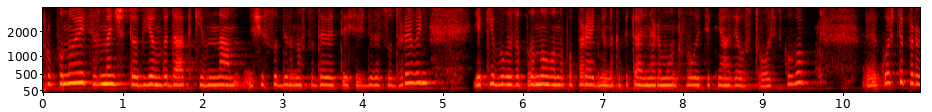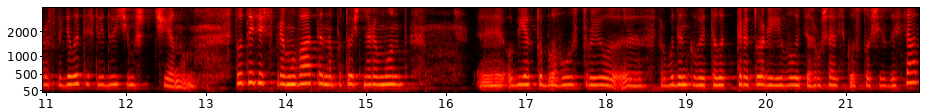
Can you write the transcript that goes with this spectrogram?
пропонується зменшити об'єм видатків на 699 тисяч 900 гривень, які було заплановано попередньо на капітальний ремонт вулиці князя Острозького. Е, Кошти перерозподілити слідуючим чином. 100 тисяч спрямувати на поточний ремонт е, об'єкту благоустрою е, прибудинкової території вулиця Грушевського, 160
